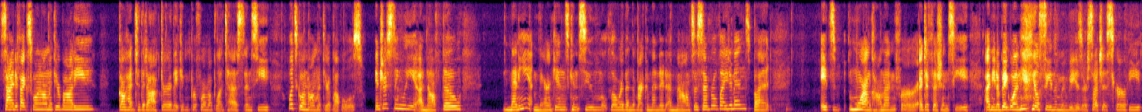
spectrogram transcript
side effects going on with your body. Go ahead to the doctor, they can perform a blood test and see what's going on with your levels. Interestingly enough, though, many Americans consume lower than the recommended amounts of several vitamins, but it's more uncommon for a deficiency. I mean, a big one you'll see in the movies are such as scurvy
